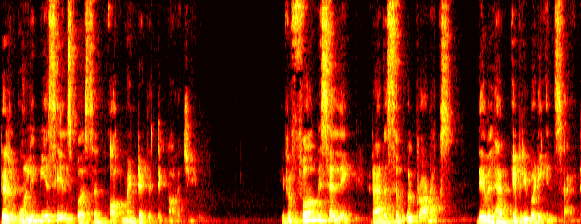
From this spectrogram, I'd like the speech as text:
There will only be a salesperson augmented with technology. If a firm is selling rather simple products, they will have everybody inside.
